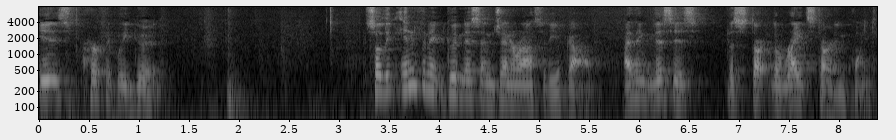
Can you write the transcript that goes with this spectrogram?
is perfectly good. So the infinite goodness and generosity of God, I think this is the, start, the right starting point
